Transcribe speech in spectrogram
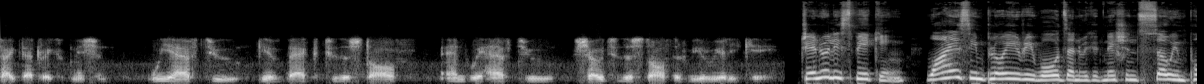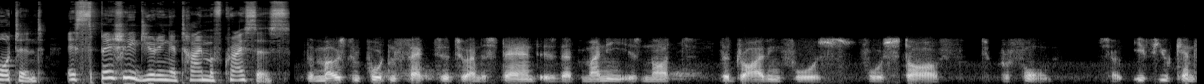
take that recognition. We have to give back to the staff and we have to show to the staff that we really care. Generally speaking, why is employee rewards and recognition so important, especially during a time of crisis? The most important factor to understand is that money is not the driving force for staff to perform. So if you can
